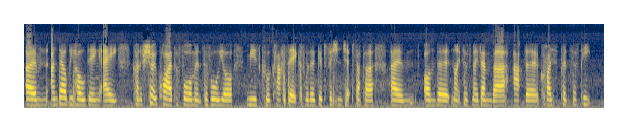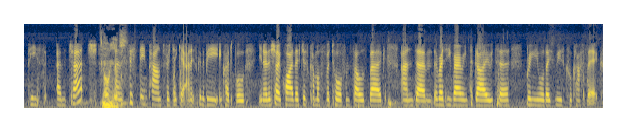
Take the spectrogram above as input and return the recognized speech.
um, and they'll be holding a kind of show choir performance of all your musical classics with a good fish and chip supper um, on the 9th of November at the Christ Prince of Peace Peace um, Church. Oh yes. And it's fifteen pounds for a ticket, and it's going to be incredible. You know, the show choir they've just come off of a tour from Salzburg, and um, they're ready, raring to go to bring you all those musical classics.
